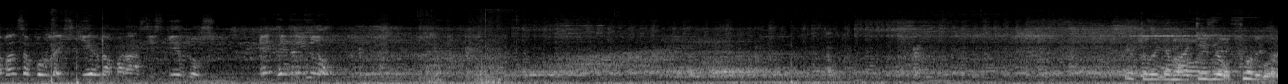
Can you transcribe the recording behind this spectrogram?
avanzan por la izquierda para asistirlos. ¡Entendido! Esto se llama Gillo Fútbol.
